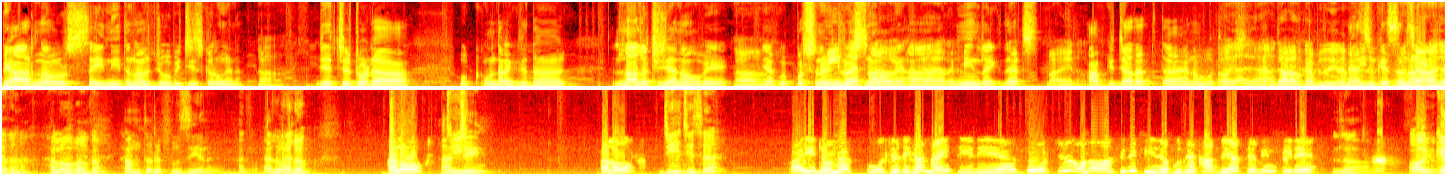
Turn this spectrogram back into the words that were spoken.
ਪਿਆਰ ਨਾਲ ਔਰ ਸਹੀ ਨੀਤ ਨਾਲ ਜੋ ਵੀ ਚੀਜ਼ ਕਰੋਗੇ ਨਾ ਹਾਂ। ਜਿਸ ਚ ਤੁਹਾਡਾ ਉਹ ਹੁੰਦਾ ਨਾ ਜਿੱਦਾਂ ਲਾਲਚ ਜਾਣਾ ਹੋਵੇ ਜਾਂ ਕੋਈ ਪਰਸਨਲ ਇੰਟਰਸਟ ਨਾ ਹੋਵੇ ਹਾਂ ਮੀਨ ਲਾਈਕ ਦੈਟਸ ਆਪਕੀ ਜ਼ਿਆਦਾ ਹੈ ਨਾ ਉਹ oh, ਜ਼ਿਆਦਾ ਵੋਕੈਬਲਰੀ ਹੈ ਨਾ ਮੇਰੀ। ਐਜੂਕੇਸ਼ਨ ਸਿਆਣਾ ਜ਼ਿਆਦਾ ਨਾ। ਹੈਲੋ ਵੈਲਕਮ ਹਮ ਤਾਂ ਰਿਫਿਊਜੀ ਹੈ ਨਾ। ਹੈਲੋ ਹੈਲੋ ਹੈਲੋ ਜੀ। ਹੈਲੋ ਜੀ ਜੀ ਸਰ ਭਾਈ ਜਦੋਂ ਮੈਂ ਸਕੂਲ 'ਚ ਸੀਗਾ 90 ਦੀ ਅ, ਦੌਰ 'ਚ। ਉਦੋਂ ਅਸੀਂ ਵੀ ਪੀਜ਼ਾ ਪੂਜ਼ੇ ਖਾਦੇ ਇੱਥੇ ਵਿੰਤੀ ਦੇ। ला ਓ ਕੀ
